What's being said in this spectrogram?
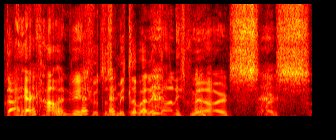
Daher kamen wir. Ich würde das mittlerweile gar nicht mehr als, als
